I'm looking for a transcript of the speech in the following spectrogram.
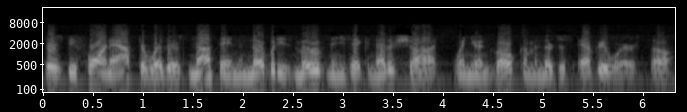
there's before and after where there's nothing and nobody's moved, and you take another shot when you invoke them, and they're just everywhere. So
